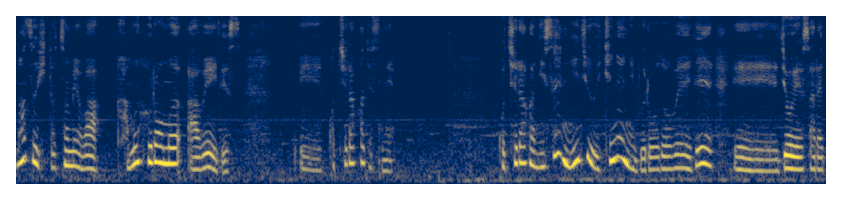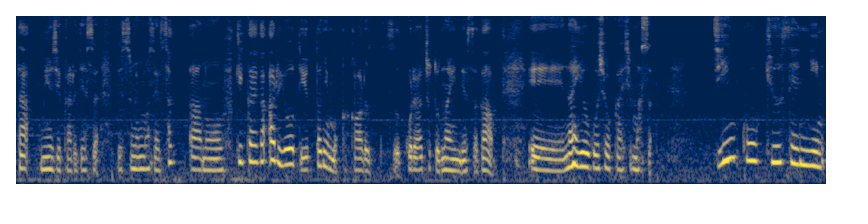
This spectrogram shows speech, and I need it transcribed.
まず1つ目は「Come From Away」です、えー、こちらがですねこちらが2021年にブロードウェイで、えー、上映されたミュージカルです。ですみませんさあの吹き替えがあるよって言ったにもかかわらずこれはちょっとないんですが、えー、内容をご紹介します。人口9000人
